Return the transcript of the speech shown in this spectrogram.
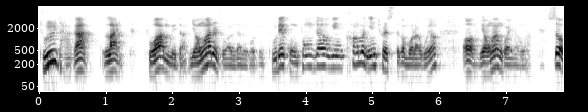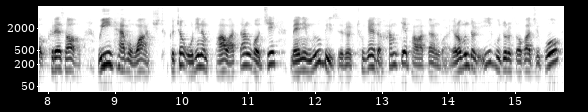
둘 다가 like, 좋아합니다. 영화를 좋아한다는 거죠. 둘의 공통적인 common interest가 뭐라고요? 어, 영화인 거예요, 영화. So, 그래서 we have watched. 그쵸? 우리는 봐왔단 거지. many movies를 together 함께 봐왔다는 거야. 여러분들 이 구조를 써가지고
